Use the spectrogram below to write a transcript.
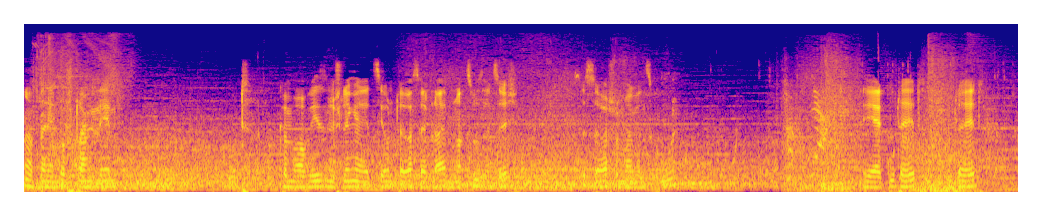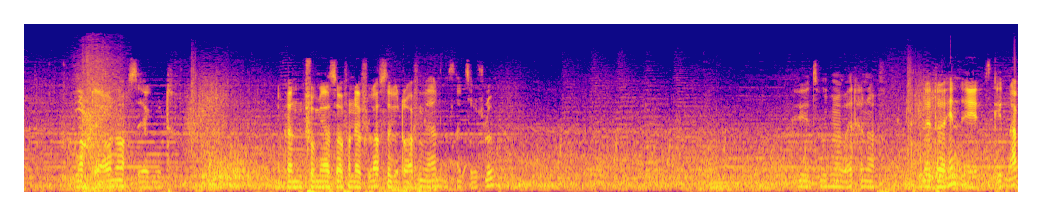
Auf den Luftdrang nehmen. Gut. Können wir auch wesentlich länger jetzt hier unter Wasser bleiben, noch zusätzlich. Das ist ja schon mal ganz cool. Ja, guter Hit, guter Hit. Macht er auch noch, sehr gut. Man kann von mir aus auch von der Flosse getroffen werden, ist nicht so schlimm. Jetzt müssen wir weiter nach Blätter hin, ey. Es geht ab.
